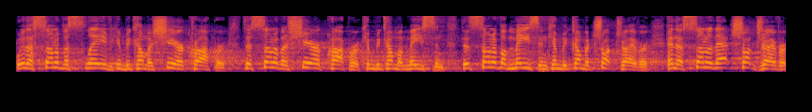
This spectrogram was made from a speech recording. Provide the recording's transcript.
where the son of a slave can become a sharecropper, the son of a sharecropper can become a mason, the son of a mason can become a truck driver, and the son of that truck driver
